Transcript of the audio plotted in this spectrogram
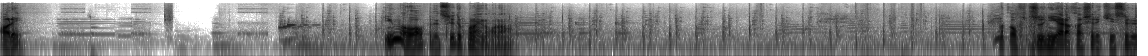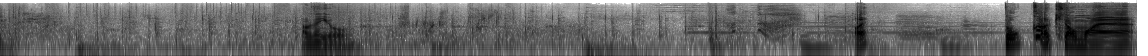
あれ？今ワープでついてこないのかな？なんか普通にやらかしてる気する。危ないよ。あれ？どっから来たお前？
